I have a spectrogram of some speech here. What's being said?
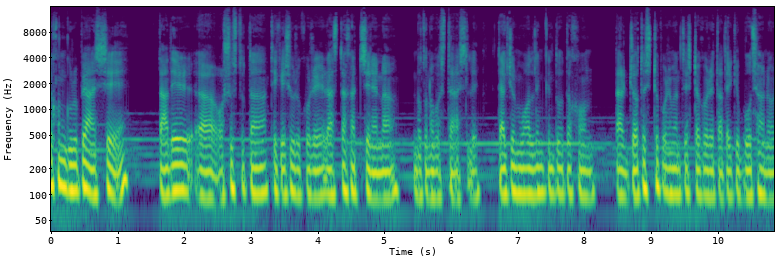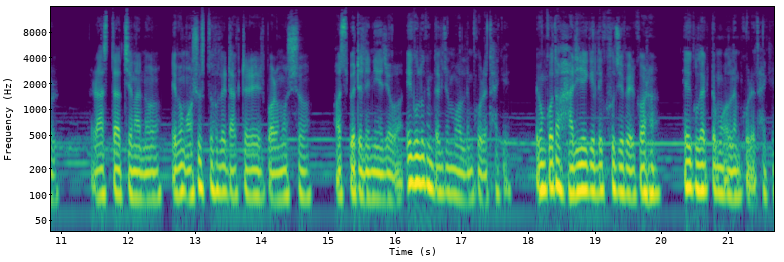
যখন গ্রুপে আসে, তাদের অসুস্থতা থেকে শুরু করে রাস্তাঘাট চেনে না নতুন অবস্থায় আসলে। তো একজন মোয়াল্লিম কিন্তু তখন তার যথেষ্ট পরিমাণ চেষ্টা করে তাদেরকে বোঝানোর, রাস্তা চেনানোর এবং অসুস্থ হলে ডাক্তারের পরামর্শ হসপিটালে নিয়ে যাওয়া, এগুলো কিন্তু একজন মোয়াল্লিম করে থাকে। এবং কোথাও হারিয়ে গেলে খুঁজে বের করা, এগুলো একটা মোয়াল্লিম করে থাকে।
